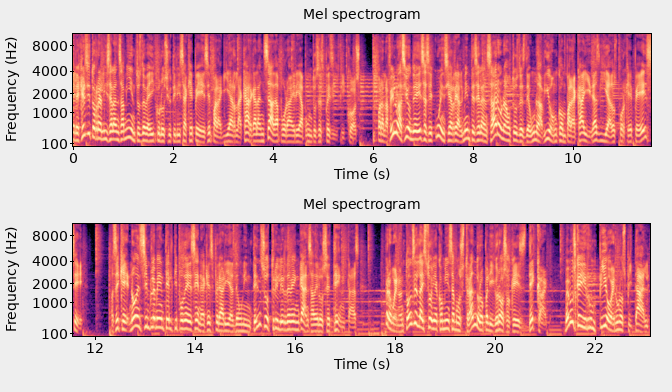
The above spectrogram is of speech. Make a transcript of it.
El ejército realiza lanzamientos de vehículos y utiliza GPS para guiar la carga lanzada por aire a puntos específicos. Para la filmación de esa secuencia realmente se lanzaron autos desde un avión con paracaídas guiados por GPS. Así que no es simplemente el tipo de escena que esperarías de un intenso thriller de venganza de los 70s. Pero bueno, entonces la historia comienza mostrando lo peligroso que es Deckard. Vemos que irrumpió en un hospital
